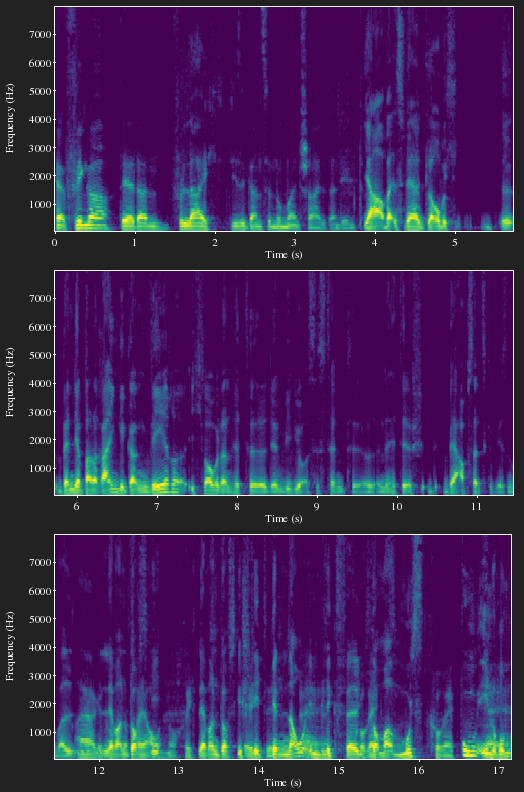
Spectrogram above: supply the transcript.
Der Finger, der dann vielleicht diese ganze Nummer entscheidet an dem Tag. Ja, aber es wäre, glaube ich, äh, wenn der Ball reingegangen wäre, ich glaube, dann hätte der Videoassistent, äh, hätte, wäre abseits gewesen, weil Ah ja, genau, Lewandowski, ja noch richtig. Lewandowski steht Richtig. genau Ja, im. Blickfeld. Korrekt. Sommer muss Korrekt. um ihn rum,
